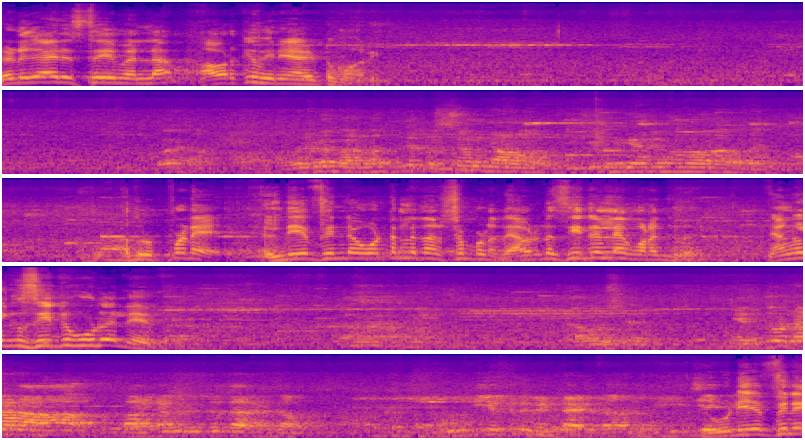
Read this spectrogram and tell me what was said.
കെടുകാര്യസ്ഥയും എല്ലാം അവർക്ക് വിനയായിട്ട് മാറി. അവരുടെ അതുൾപ്പെടെ എൽ ഡി എഫിന്റെ വോട്ടല്ലേ നഷ്ടപ്പെടുന്നത്? അവരുടെ സീറ്റല്ലേ കുറഞ്ഞത്? ഞങ്ങൾക്ക് സീറ്റ് കൂടുതലേ യു ഡി എഫിന്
